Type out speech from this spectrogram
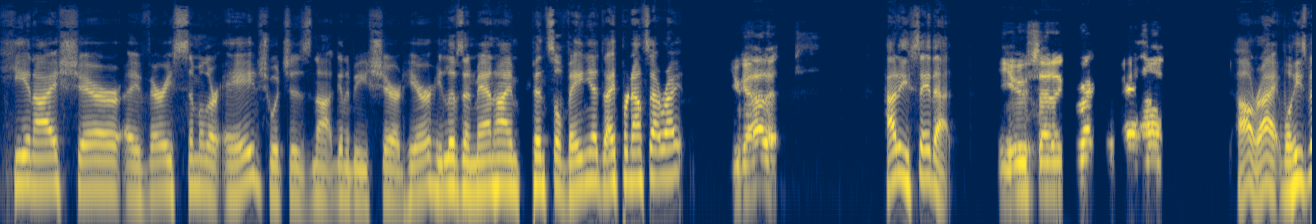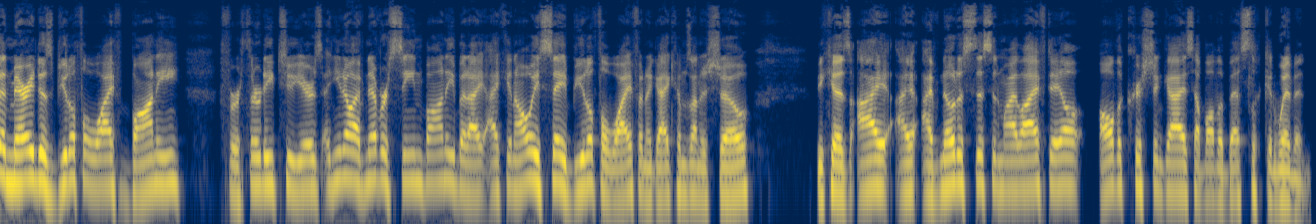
He and I share a very similar age, which is not going to be shared here. He lives in Manheim, Pennsylvania. Did I pronounce that right? You got it. How do you say that? You said it correctly. All right. Well, he's been married to his beautiful wife Bonnie for 32 years, and you know I've never seen Bonnie, but I, I can always say beautiful wife when a guy comes on a show because I, I I've noticed this in my life, Dale. All the Christian guys have all the best looking women.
